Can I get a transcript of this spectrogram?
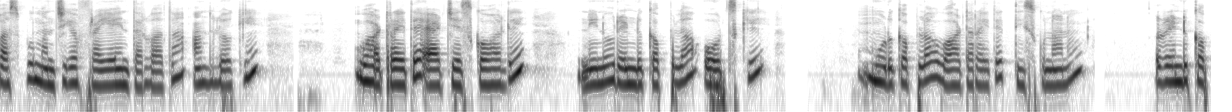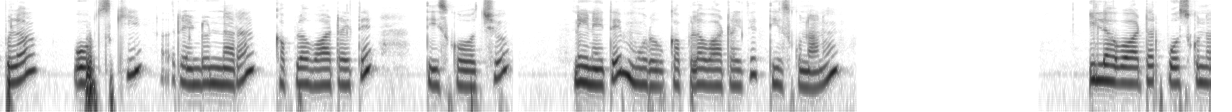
పసుపు మంచిగా ఫ్రై అయిన తర్వాత అందులోకి వాటర్ అయితే యాడ్ చేసుకోవాలి. నేను రెండు కప్పుల ఓట్స్కి మూడు కప్పుల వాటర్ అయితే తీసుకున్నాను. రెండు కప్పుల ఓట్స్కి రెండున్నర కప్పుల వాటర్ అయితే తీసుకోవచ్చు. నేనైతే మూడు కప్పుల వాటర్ అయితే తీసుకున్నాను. ఇలా వాటర్ పోసుకున్న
